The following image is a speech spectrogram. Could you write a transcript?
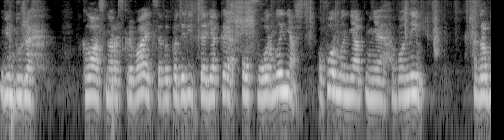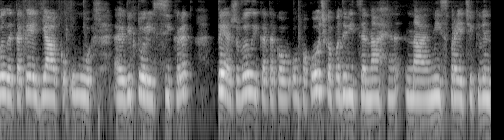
Він дуже класно розкривається. Ви подивіться, яке оформлення. Оформлення вони зробили таке, як у Victoria's Secret. Теж велика така упаковочка. Подивіться на, на мій спрейчик. Він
